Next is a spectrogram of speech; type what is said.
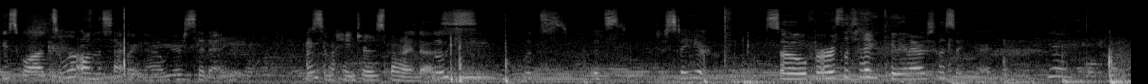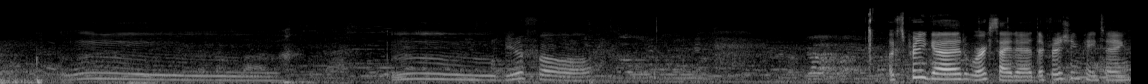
Hey squad, so we're on the set right now. We are sitting. With some painters behind us. Just stay here. So for ours take, Kaylee and I are just gonna sit here. Ooh. Ooh, beautiful. Looks pretty good. We're excited. They're finishing painting.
